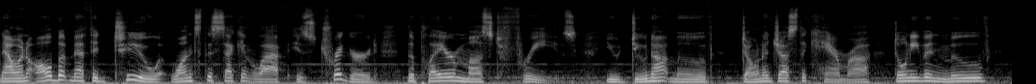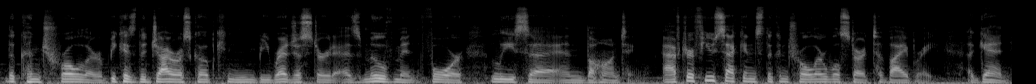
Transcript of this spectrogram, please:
Now, in all but method 2, once the second laugh is triggered, the player must freeze. You do not move, don't adjust the camera, don't even move the controller because the gyroscope can be registered as movement for Lisa and the haunting. After a few seconds, the controller will start to vibrate. Again,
